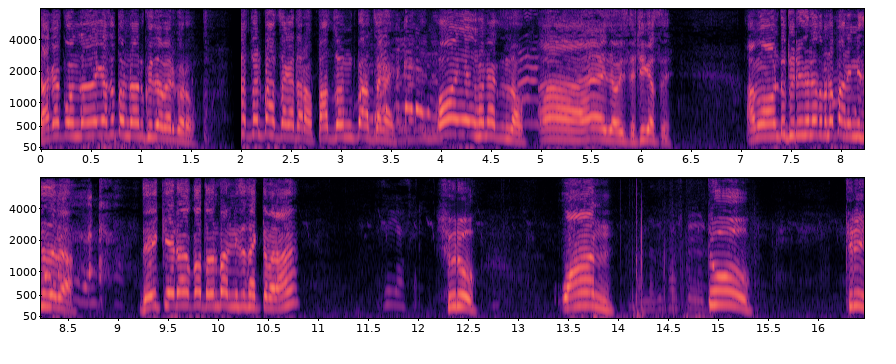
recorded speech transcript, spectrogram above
ঢাকা কোন জায়গায় গেছে তোমরা এখন খুঁজে বের করো। পাঁচজন পাঁচ জায়গায় দাঁড়াও পাঁচজন পাঁচ জায়গায়। ও এখন একজন যাও এই যে হয়েছে ঠিক আছে। আমি ওয়ান টু থ্রি গেলে তোমরা পানি নিচে যাবে। দেখি এটা কতক্ষণ পানি নিচে থাকতে পারে হ্যাঁ? শুরু। ওয়ান টু থ্রি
